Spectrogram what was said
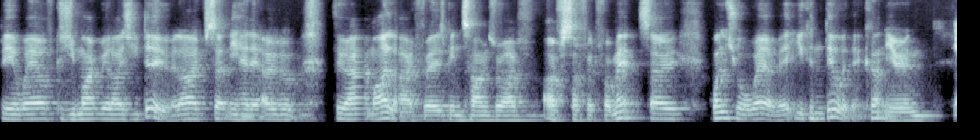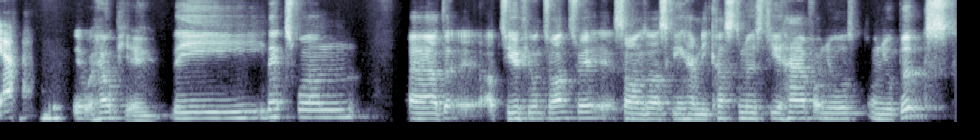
be aware of because you might realize you do. And I've certainly had it over throughout my life where there's been times where I've I've suffered from it. So once you're aware of it, you can deal with it, can't you? And Yeah. it will help you. The next one, uh, up to you if you want to answer it. Someone's asking how many customers do you have on your on your books?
